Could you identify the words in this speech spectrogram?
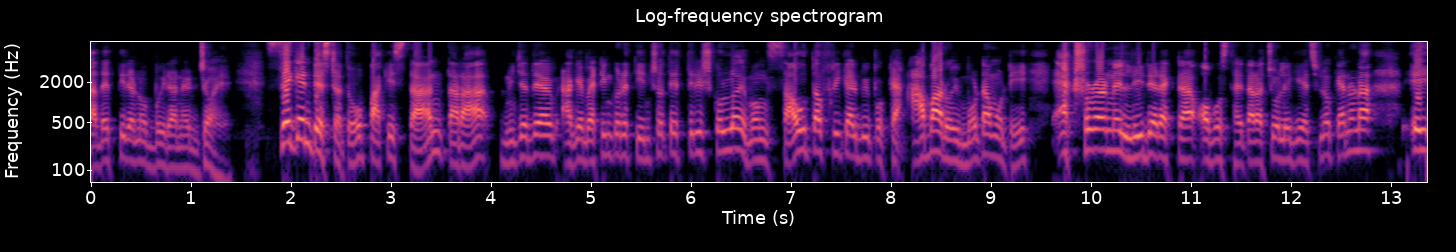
তাদের তিরানব্বই রানের জয়ে। সেকেন্ড টেস্টটাতেও পাকিস্তান, তারা নিজেদের আগে ব্যাটিং করে তিনশো তেত্রিশ করল এবং সাউথ আফ্রিকার বিপক্ষে আবার ওই মোটামুটি একশো রানের লিডের একটা অবস্থায় তারা চলে গিয়েছিল। কেননা এই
